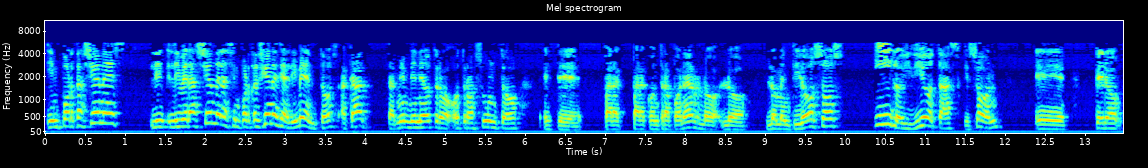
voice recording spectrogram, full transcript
importaciones, liberación de las importaciones de alimentos. Acá también viene otro, otro asunto este, para, para contraponer lo, lo, lo mentirosos y lo idiotas que son. Eh, pero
